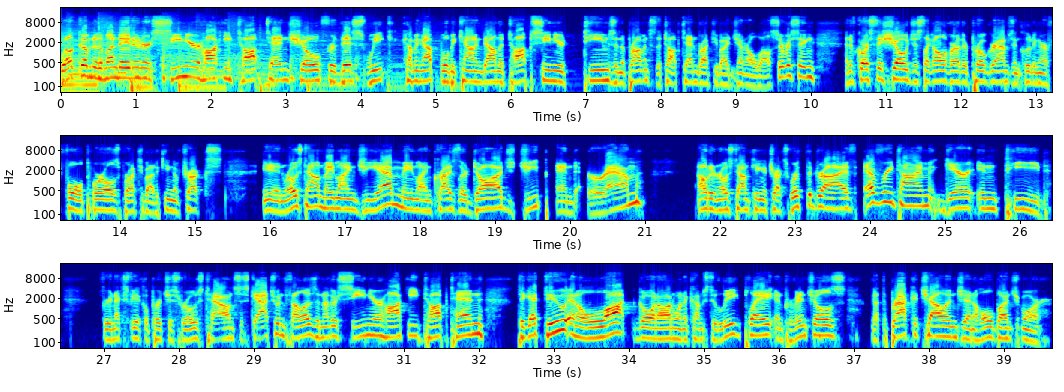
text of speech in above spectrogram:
Welcome to the Monday Nooner Senior Hockey Top 10 show for this week. Coming up, we'll be counting down the top senior teams in the province, the top 10 brought to you by General Well Servicing. And of course, this show, just like all of our other programs, including our full twirls, brought to you by the King of Trucks in Rosetown, Mainline GM, Mainline Chrysler Dodge, Jeep, and Ram. Out in Rosetown, King of Trucks, worth the drive every time, guaranteed for your next vehicle purchase, Rosetown, Saskatchewan. Fellas, another senior hockey top 10 to get to, and a lot going on when it comes to league play and provincials. Got the bracket challenge and a whole bunch more.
